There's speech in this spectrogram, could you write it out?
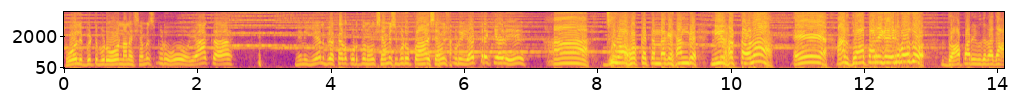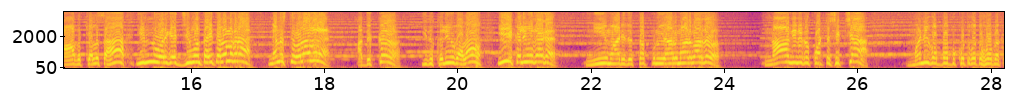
ಹೋಲಿ ಬಿಟ್ಟು ಬಿಡು ನನಗೆ ಕ್ಷಮಿಸ್ಬಿಡು. ಯಾಕ? ನಿನಗೇನು ಬೇಕಾದ ಕೊಡ್ತನು ಕ್ಷಮಿಸ್ಬಿಡುಪ್ಪ ಕ್ಷಮಿಸ್ಬಿಡು. ಎಟ್ರ ಕೇಳಿ? ಹಾ ಜೀವ ಹೊಕ್ಕತ್ತಂದಾಗ ಹೆಂಗ ನೀರ್ ಹತ್ತಾವಲ್ಲ? ಏ ಅಲ್ಲಿ ದ್ವಾಪಾರಿಗ ಇರ್ಬೋದು. ದ್ವಾಪಾರ ಯುಗದಾಗ ಆದ ಕೆಲಸ ಇನ್ನುವರೆಗೆ ಜೀವಂತ ಐತಲ್ಲ ಮಗನ? ನೆನೆಸ್ತೀವಲ್ಲ ಅದನ್ನ ಅದಕ್ಕ ಇದು ಕಲಿಯುಗ ಅಲ್ಲ? ಈ ಕಲಿಯುಗದಾಗ ನೀ ಮಾಡಿದ ತಪ್ಪನು ಯಾರು ಮಾಡಬಾರ್ದು? ನಾ ನಿನಗೆ ಕೊಟ್ಟ ಶಿಕ್ಷೆ ಮನಿಗೊಬ್ಬೊಬ್ಬ ಕೊಟ್ಕೋತ ಹೋಗ್ಬೇಕ.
